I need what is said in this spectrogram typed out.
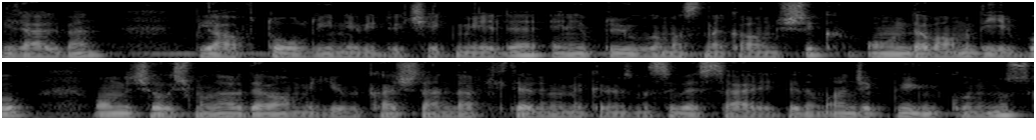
Bilal ben. Bir hafta oldu yine video çekmeyeli. NFT uygulamasına kalmıştık. Onun devamı değil bu. Onda çalışmalar devam ediyor. Birkaç tane daha filtreleme mekanizması vesaire ekledim. Ancak bugünkü konumuz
